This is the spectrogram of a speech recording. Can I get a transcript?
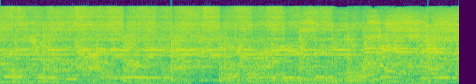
that you will be. The heart is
